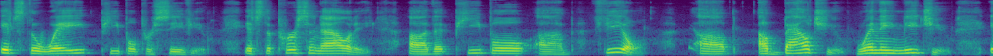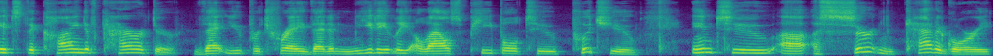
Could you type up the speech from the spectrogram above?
It's the way people perceive you. It's the personality uh, that people uh, feel uh, about you when they meet you. It's the kind of character that you portray that immediately allows people to put you into uh, a certain category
